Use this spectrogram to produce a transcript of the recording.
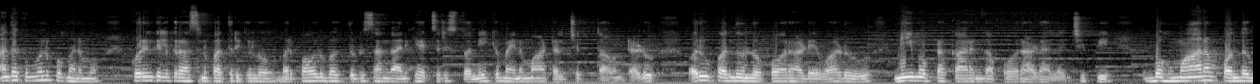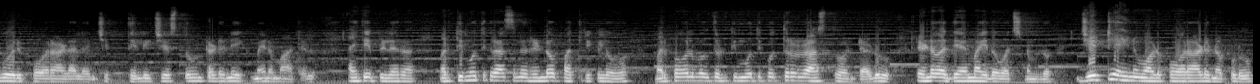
అంతకు మునుపు మనము కొరింతలకు రాసిన పత్రికలో మరి పౌలు భక్తుడు సంఘానికి హెచ్చరిస్తూ అనేకమైన మాటలు చెప్తూ ఉంటాడు. పరుగు పందంలో పోరాడేవాడు నియమ ప్రకారంగా పోరాడాలని చెప్పి బహుమానం పొందగోరి పోరాడాలని చెప్పి తెలియచేస్తూ ఉంటాడు అనేకమైన మాటలు. అయితే పిల్లర మరి తిమోతికి రాసిన రెండో పత్రికలో మరి పౌలు భక్తుడు తిమోతి ఉత్తరం రాస్తూ అంటాడు. రెండవ అధ్యాయం ఐదవ వచనంలో జట్టి అయిన వాడు పోరాడినప్పుడు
